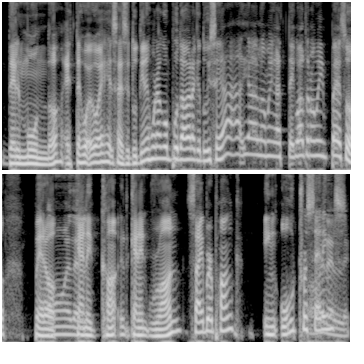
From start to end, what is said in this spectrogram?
del mundo. Este juego es, o sea, si tú tienes una computadora que tú dices, ah, diablo, me gasté 4 mil pesos, pero can it, can it run Cyberpunk in ultra settings?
